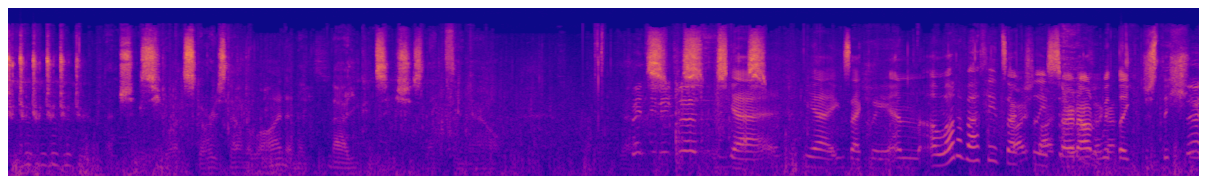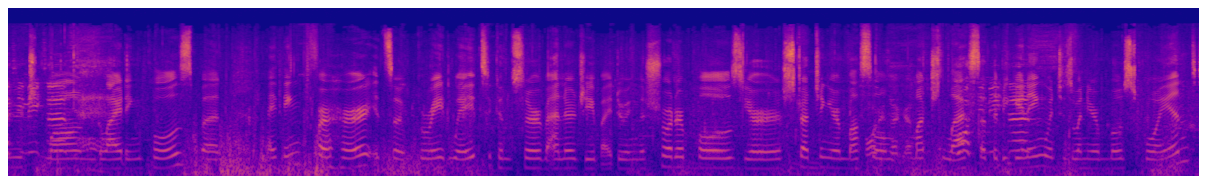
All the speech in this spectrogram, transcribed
doo doo doo doo doo doo, and then she she like scurries down the line, and then now you can see she's lengthening out. Yeah, 20 it's- it's- it's nice. Yeah, yeah, exactly. And a lot of athletes actually start out with like just the huge, long gliding pulls, but I think for her it's a great way to conserve energy by doing the shorter pulls. You're stretching your muscle much less at the beginning, which is when you're most buoyant.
